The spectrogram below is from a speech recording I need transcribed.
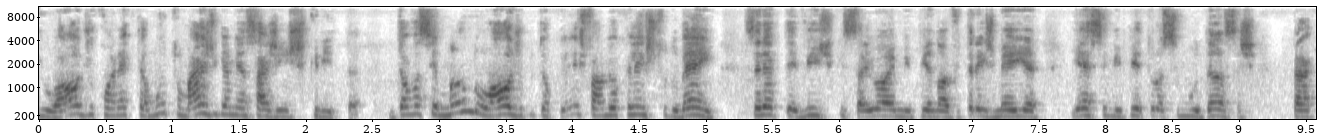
E o áudio conecta muito mais do que a mensagem escrita. Então você manda um áudio para o teu cliente e fala, meu cliente, tudo bem? Você deve ter visto que saiu a MP 936 e essa MP trouxe mudanças para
